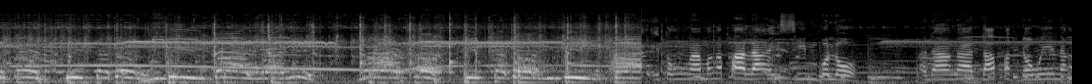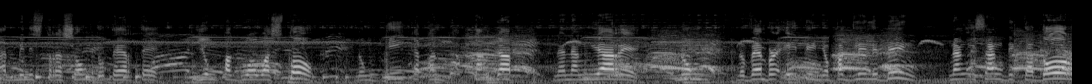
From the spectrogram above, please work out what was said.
Marcos, diktador, hindi bayani! Marcos, diktador, hindi! Itong ah, mga pala ay simbolo ng ah, dapat gawin ng Administrasyong Duterte yung pagwawasto nung di katanggap-tanggap na nangyari nung November 18, yung paglilibing ng isang diktador,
